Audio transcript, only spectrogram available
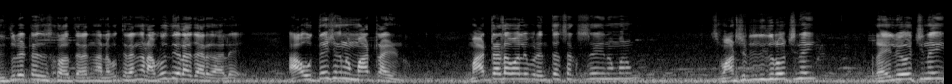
నిధులు ఎట్లా తీసుకోవాలి తెలంగాణకు? తెలంగాణ అభివృద్ధి ఎలా జరగాలి? ఆ ఉద్దేశంగా మాట్లాడిండు. మాట్లాడడం వల్ల ఇప్పుడు ఎంత సక్సెస్ అయినాం మనం? స్మార్ట్ సిటీ నిధులు వచ్చినాయి రైల్వే వచ్చినాయి.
